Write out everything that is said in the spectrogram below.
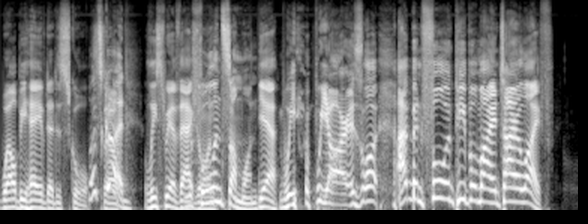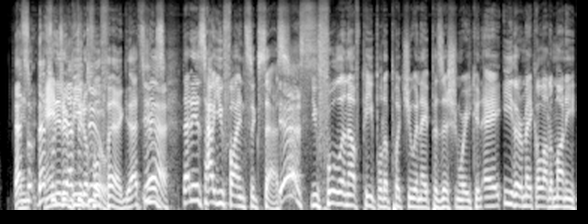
well behaved at his school. That's So good. At least we have that You're going. fooling someone. Yeah, we we are. As long I've been fooling people my entire life. That's Ain't- that's what you a have beautiful to do. thing. That's yeah. is- that is how you find success. Yes. you fool enough people to put you in a position where you can a, either make a lot of money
